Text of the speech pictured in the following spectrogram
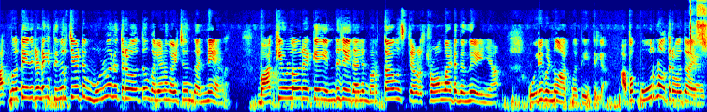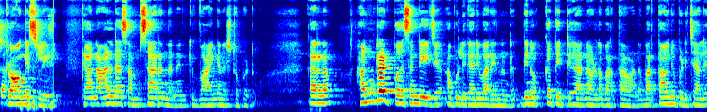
ആത്മഹത്യ ചെയ്തിട്ടുണ്ടെങ്കിൽ തീർച്ചയായിട്ടും മുഴുവൻ ഉത്തരവാദിത്വവും കല്യാണം കഴിച്ചവന് തന്നെയാണ്. ബാക്കിയുള്ളവരൊക്കെ എന്ത് ചെയ്താലും ഭർത്താവ് സ്ട്രോങ് ആയിട്ട് നിന്ന് കഴിഞ്ഞാൽ ഒരു പെണ്ണും ആത്മഹത്യ ചെയ്യത്തില്ല അപ്പൊ പൂർണ ഉത്തരവാദിത്വം അയാൾക്ക്. സ്ട്രോങ്ങസ്റ്റ് ലേഡി കാരണം ആളുടെ സംസാരം തന്നെ എനിക്ക് ഭയങ്കര ഇഷ്ടപ്പെട്ടു. കാരണം ഹൺഡ്രഡ് പെർസെന്റേജ് ആ പുള്ളിക്കാരി പറയുന്നുണ്ട് ഇതിനൊക്കെ തെറ്റുകാരൻ അവളുടെ ഭർത്താവാണ്. ഭർത്താവിനെ പിടിച്ചാലേ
